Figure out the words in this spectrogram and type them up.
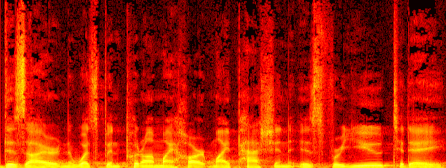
desire and what's been put on my heart, my passion is for you today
